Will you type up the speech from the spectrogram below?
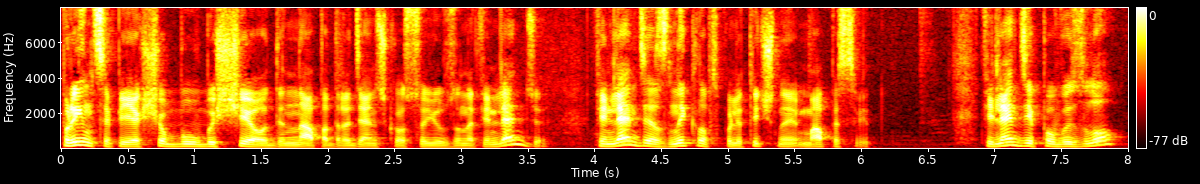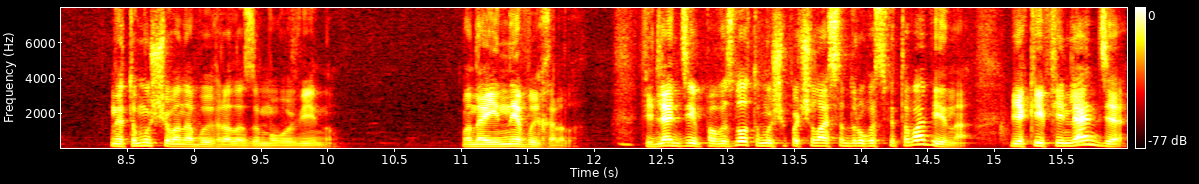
Принципі, якщо був би ще один напад Радянського Союзу на Фінляндію, Фінляндія зникла б з політичної мапи світу. Фінляндії повезло не тому, що вона виграла зимову війну. Вона її не виграла. Фінляндії повезло, тому що почалася Друга світова війна, в якій Фінляндія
